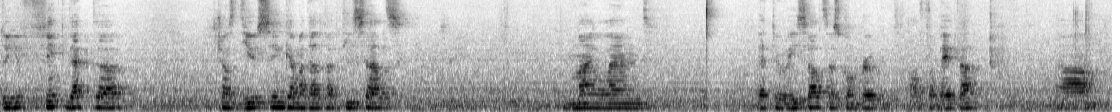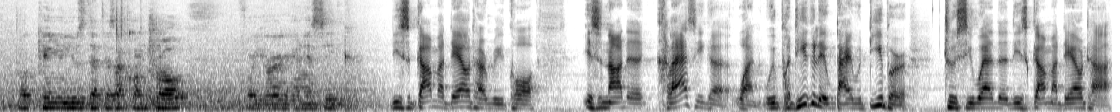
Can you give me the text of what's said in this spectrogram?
do you think that uh, transducing gamma delta T cells might land better results as compared with alpha beta? Uh, or can you use that as a control for your RNA-seq? This gamma delta recall is not a classic one. We particularly dive deeper to see whether this gamma delta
